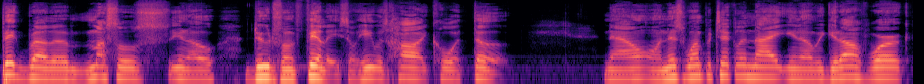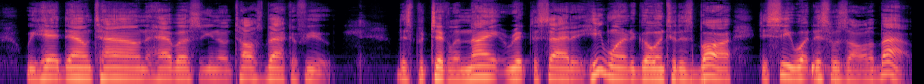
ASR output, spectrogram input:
big brother, muscles, you know, dude from Philly. So he was hardcore thug. Now, on this one particular night, you know, we get off work, we head downtown to have us, you know, toss back a few. This particular night, Rick decided he wanted to go into this bar to see what this was all about.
